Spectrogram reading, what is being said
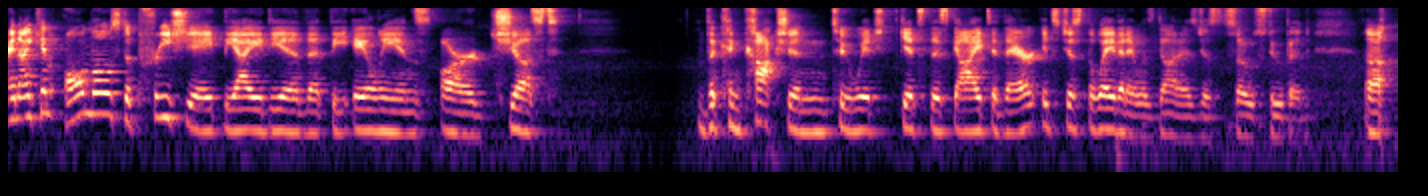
And I can almost appreciate the idea that the aliens are just the concoction to which gets this guy to there. It's just the way that it was done is just so stupid. Uh,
